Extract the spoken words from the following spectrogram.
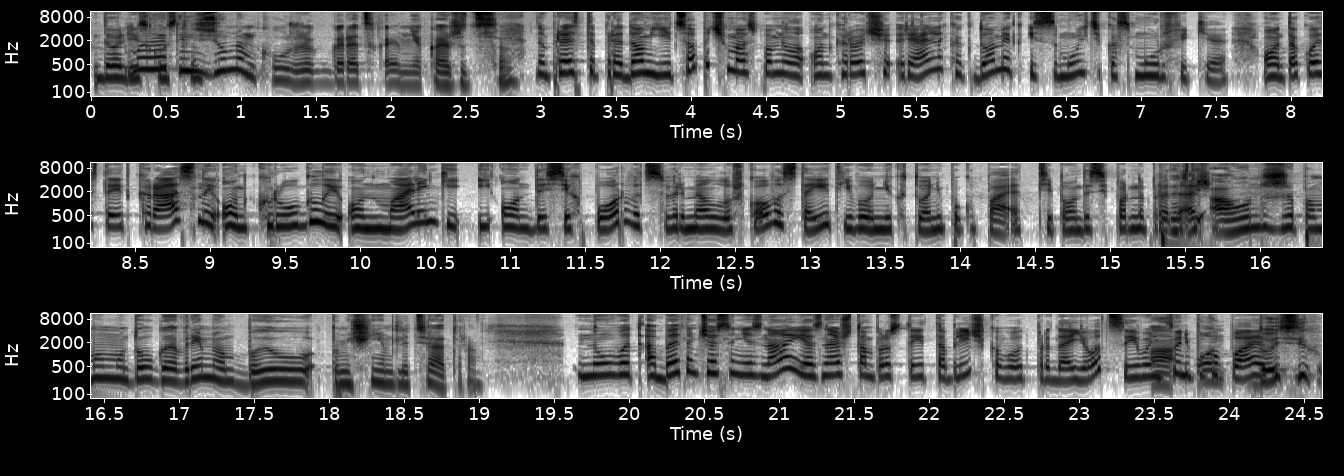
доля Ну, искусства. это изюминка уже городская, мне кажется. Ну, просто про дом яйцо, почему я вспомнила, он, короче, реально как домик из мультика «Смурфики». Он такой стоит красный, он круглый, он маленький, и он до сих пор, вот со времен Лужкова стоит, его никто не покупает. Типа он до сих пор на продаже. Подожди, а он же, по-моему, долгое время был помещением для театра. Ну вот об этом, честно, не знаю. Я знаю, что там просто стоит табличка, вот продается, его никто А, не он покупает. До сих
